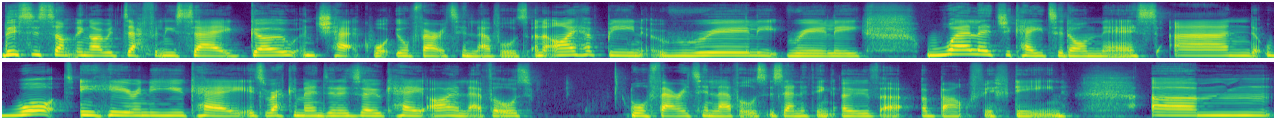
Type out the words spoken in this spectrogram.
this is something I would definitely say go and check what your ferritin levels. And I have been really, really well educated on this. And what here in the UK is recommended as okay iron levels or ferritin levels is anything over about 15. Um,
